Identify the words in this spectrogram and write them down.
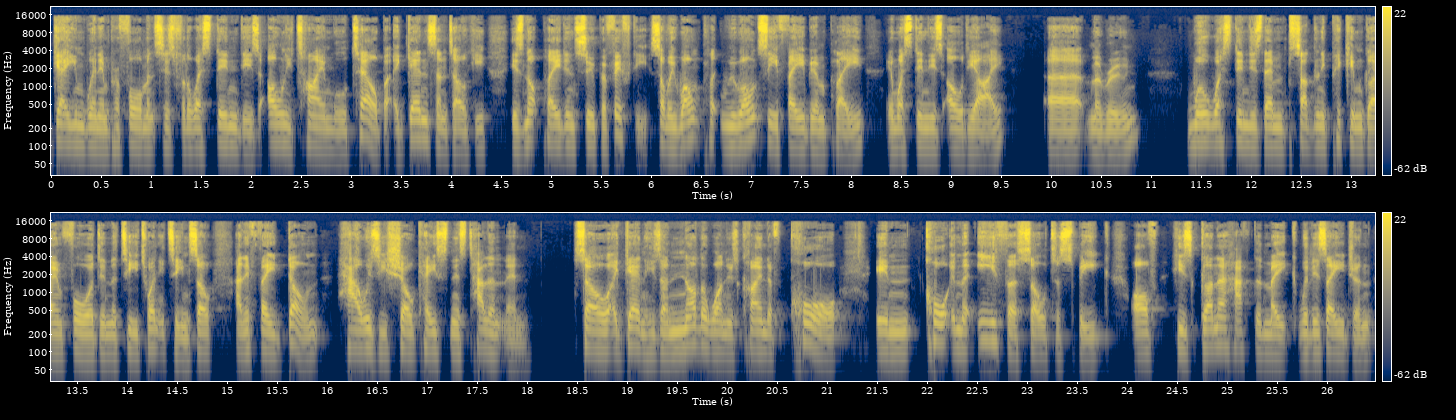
game winning performances for the West Indies. Only time will tell. But again, Santokie he's not played in Super 50, so we won't play, we won't see Fabian play in West Indies ODI uh, Maroon. Will West Indies then suddenly pick him going forward in the T20 team? So, and if they don't, how is he showcasing his talent then? So again, he's another one who's kind of caught in caught in the ether, so to speak, of he's gonna have to make with his agent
